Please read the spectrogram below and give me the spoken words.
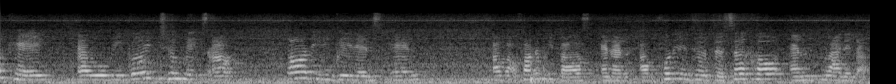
Okay, I will be going to mix out all the ingredients in about for the meatballs and then I'll put it into the circle and line it up.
